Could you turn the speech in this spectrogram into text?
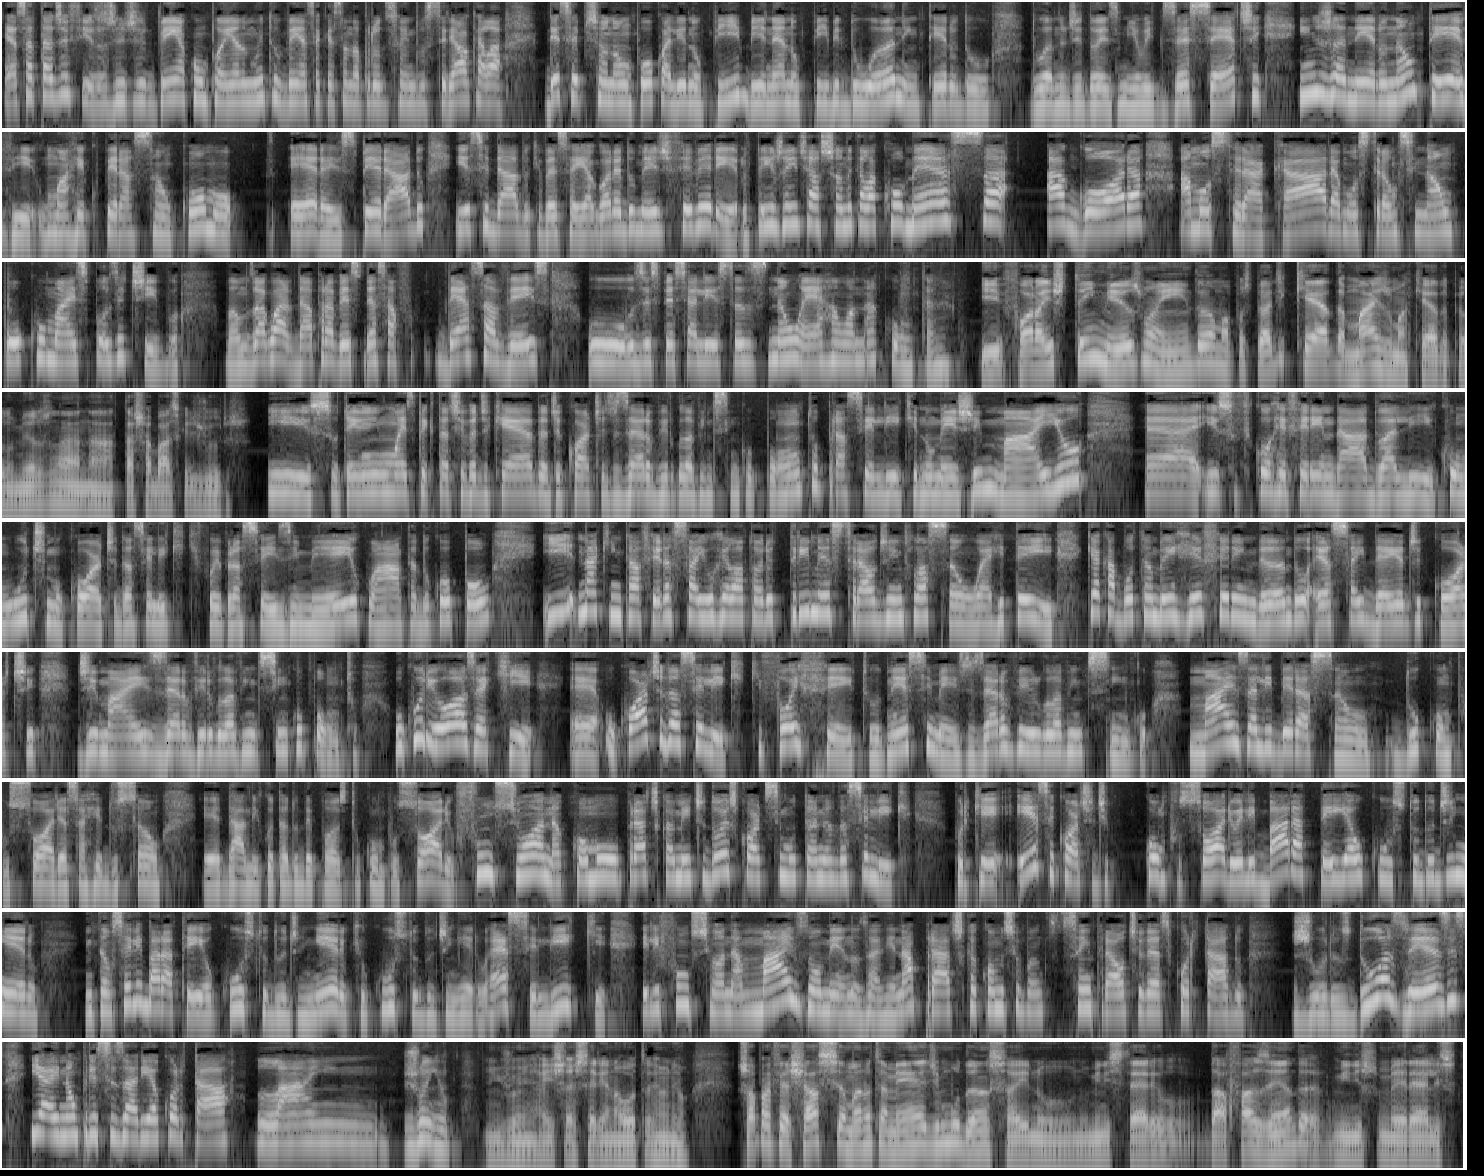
essa tá difícil. A gente vem acompanhando muito bem essa questão da produção industrial, que ela decepcionou um pouco ali no PIB, né? No PIB do ano inteiro, do, do ano de 2017. Em janeiro não teve uma recuperação como era esperado e esse dado que vai sair agora é do mês de fevereiro. Tem gente achando que ela começa agora a mostrar a cara, a mostrar um sinal um pouco mais positivo. Vamos aguardar para ver se dessa, dessa vez os especialistas não erram na conta. Né? E fora isso, tem mesmo ainda uma possibilidade de queda, mais uma queda, pelo menos, na, na taxa básica de juros. Isso, tem uma expectativa de queda de corte de 0,25 ponto para a Selic no mês de maio. É, isso ficou referendado ali com o último corte da Selic, que foi para 6,5, com a ata do Copom. E na quinta-feira saiu o relatório trimestral de inflação, o RTI, que acabou também referendando essa ideia de corte de mais 0,25 ponto. O curioso é que é, o corte da Selic, que foi feito nesse mês de 0,25, mais a liberação do compulsório, essa redução é, da alíquota do depósito compulsório, funciona como praticamente dois cortes simultâneos da Selic, porque esse corte de compulsório ele barateia o custo do dinheiro. Então, se ele barateia o custo do dinheiro, que o custo do dinheiro é Selic, ele funciona mais ou menos ali na prática como se o Banco Central tivesse cortado juros duas vezes e aí não precisaria cortar lá em junho. Em junho, aí já seria na outra reunião. Só para fechar, a semana também é de mudança aí no, no Ministério da Fazenda. O ministro Meirelles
